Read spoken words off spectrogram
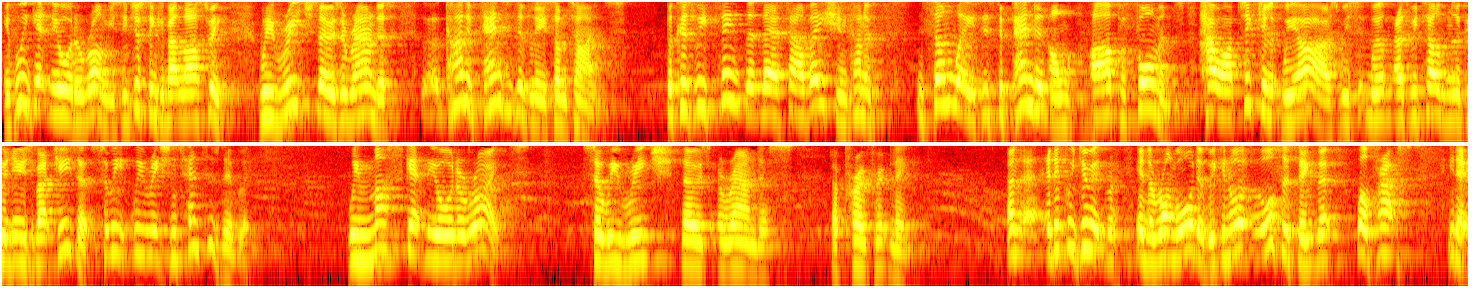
If we get the order wrong, you see, just think about last week. We reach those around us uh, kind of tentatively sometimes because we think that their salvation kind of, in some ways, is dependent on our performance, how articulate we are as we, as we tell them the good news about Jesus. So we, we reach them tentatively. We must get the order right so we reach those around us appropriately. And, and if we do it in the wrong order, we can also think that, well, perhaps you know,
